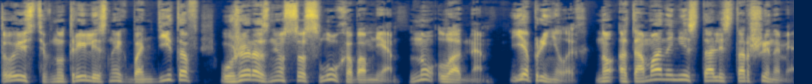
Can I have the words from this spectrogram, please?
То есть внутри лесных бандитов уже разнесся слух обо мне. Ну, ладно, я принял их, но атаманы не стали старшинами,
